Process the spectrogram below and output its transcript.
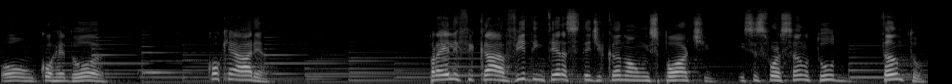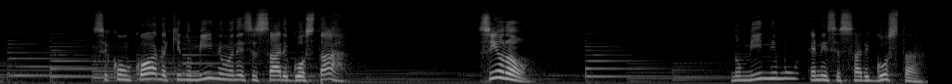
ou um corredor, qualquer área, para ele ficar a vida inteira se dedicando a um esporte e se esforçando tudo, tanto, você concorda que no mínimo é necessário gostar? Sim ou não? No mínimo é necessário gostar.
